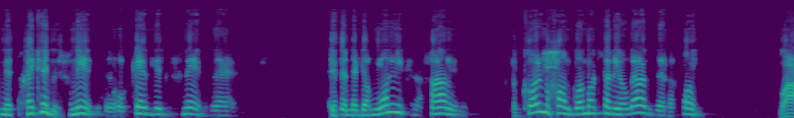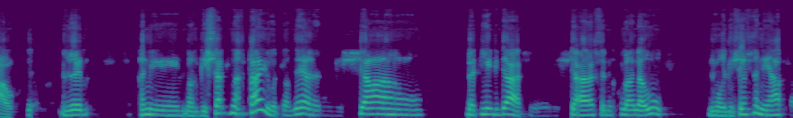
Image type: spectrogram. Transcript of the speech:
משחק לי בפנים, זה רוקד לי בפנים, זה, זה מדמיין לי כנפיים. הכל נכון, כל מה שאני אומר זה נכון. וואו. זה, אני מרגישה כנפיים, אתה יודע, אני מרגישה בית מקדש, אני מרגישה שאני יכולה לעוף, אני מרגישה שאני עפה.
